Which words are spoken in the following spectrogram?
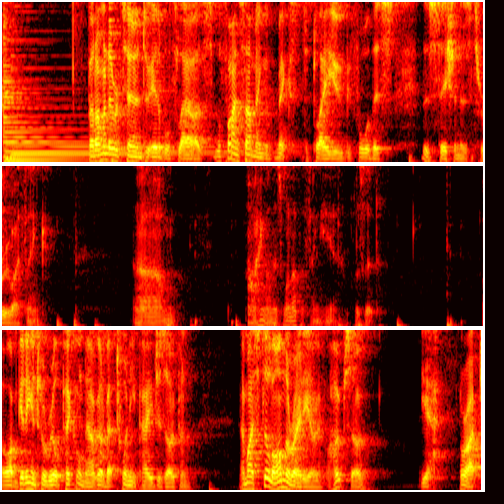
But I'm going to return to edible flowers. We'll find something of Mick's to play you before this this session is through. I think. Um, oh, hang on. There's one other thing here. What is it? Oh, I'm getting into a real pickle now. I've got about 20 pages open. Am I still on the radio? I hope so. Yeah. All right.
